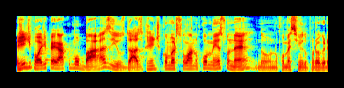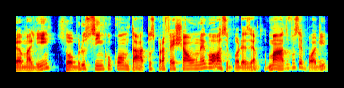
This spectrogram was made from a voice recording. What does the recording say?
A gente pode pegar como base os dados que a gente conversou lá no começo, né? No, no comecinho do programa ali, sobre os cinco contatos para fechar um negócio, por exemplo. Mas você pode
